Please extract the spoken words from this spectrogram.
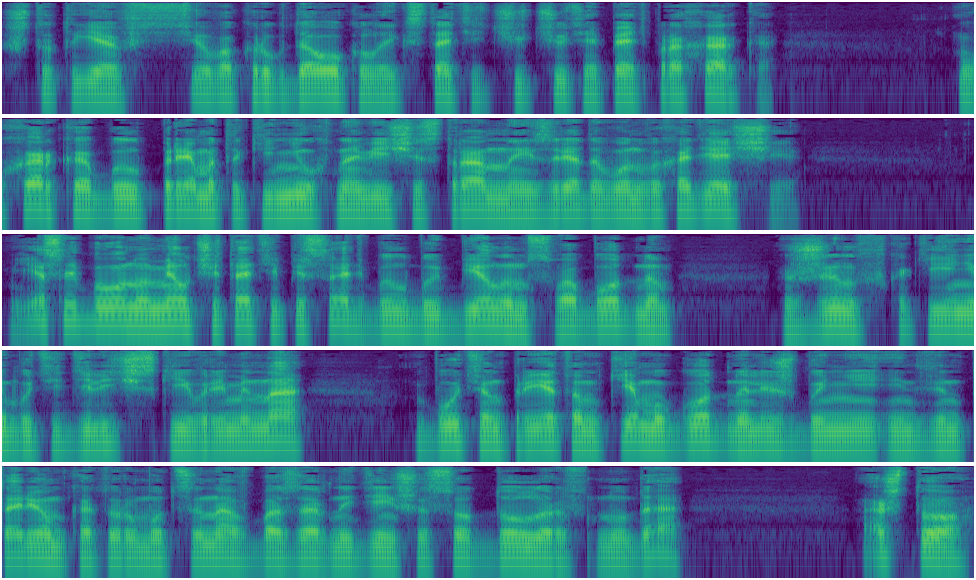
Что-то я все вокруг да около, и, кстати, чуть-чуть опять про Харка. У Харка был прямо-таки нюх на вещи странные, из ряда вон выходящие. Если бы он умел читать и писать, был бы белым, свободным, жил в какие-нибудь идиллические времена — будь он при этом кем угодно, лишь бы не инвентарем, которому цена в базарный день 600 долларов, ну да. А что?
